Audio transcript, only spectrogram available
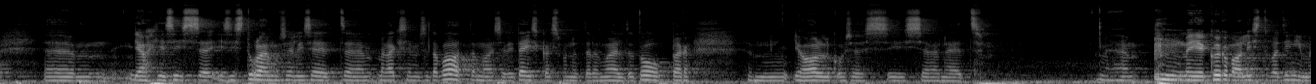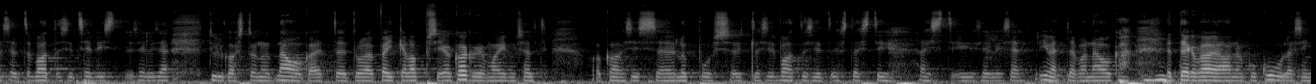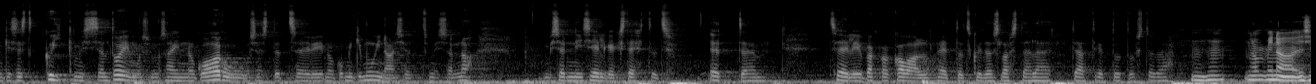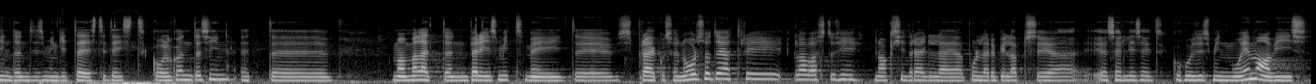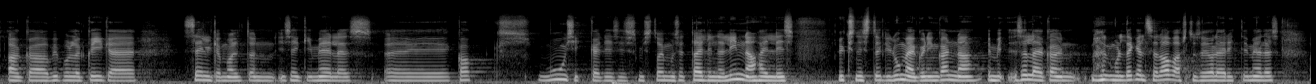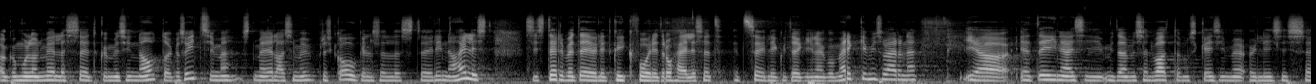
ähm, jah, ja siis, ja siis tulemus oli see, et äh, me läksime seda vaatama, see oli täiskasvanutele mõeldud ooper. Mm, ja alguses siis need meie kõrval istuvad inimesed vaatasid sellist, sellise tülgastunud näoga, et tuleb väike laps siia karjuma ilmselt. aga siis äh, lõpus ütlesid, vaatasid just hästi-hästi sellise imetleva näoga, mhm. et terve aja nagu kuulasingi, sest kõik, mis seal toimus, ma sain nagu aru, sest et see oli nagu mingi muinasjutt, mis on noh, mis on nii selgeks tehtud, et äh, see oli väga kaval meetod, kuidas lastele teatrit tutvustada mm. -hmm. no mina esindan siis mingit täiesti teist koolkonda siin, et äh, ma mäletan päris mitmeid eh, siis praeguse Noorsooteatri lavastusi, Naksitralle ja Pulleripilapsi ja, ja selliseid, kuhu siis mind mu ema viis, aga võib-olla kõige selgemalt on isegi meeles eh, kaks muusikali siis, mis toimusid Tallinna Linnahallis üks neist oli Lumekuninganna, sellega on, mul tegelikult see lavastus ei ole eriti meeles, aga mul on meeles see, et kui me sinna autoga sõitsime, sest me elasime üpris kaugel sellest eh, linnahallist, siis terve tee olid kõik foorid rohelised, et see oli kuidagi nagu märkimisväärne. ja, ja teine asi, mida me seal vaatamas käisime, oli siis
